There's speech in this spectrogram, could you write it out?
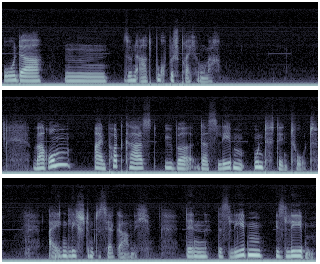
oder mh, hm, so eine Art Buchbesprechung mache. Warum ein Podcast über das Leben und den Tod? Eigentlich stimmt es ja gar nicht. Denn das Leben ist Leben.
